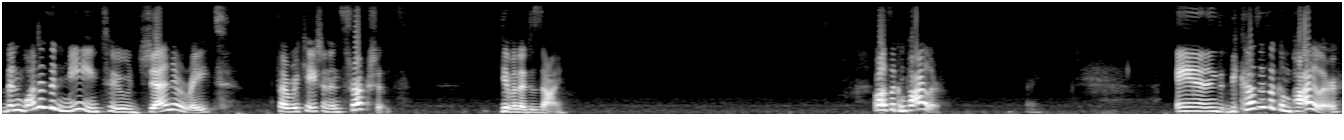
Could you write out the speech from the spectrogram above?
then what does it mean to generate fabrication instructions? given a design? Well, it's a compiler. Right? And because it's a compiler,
